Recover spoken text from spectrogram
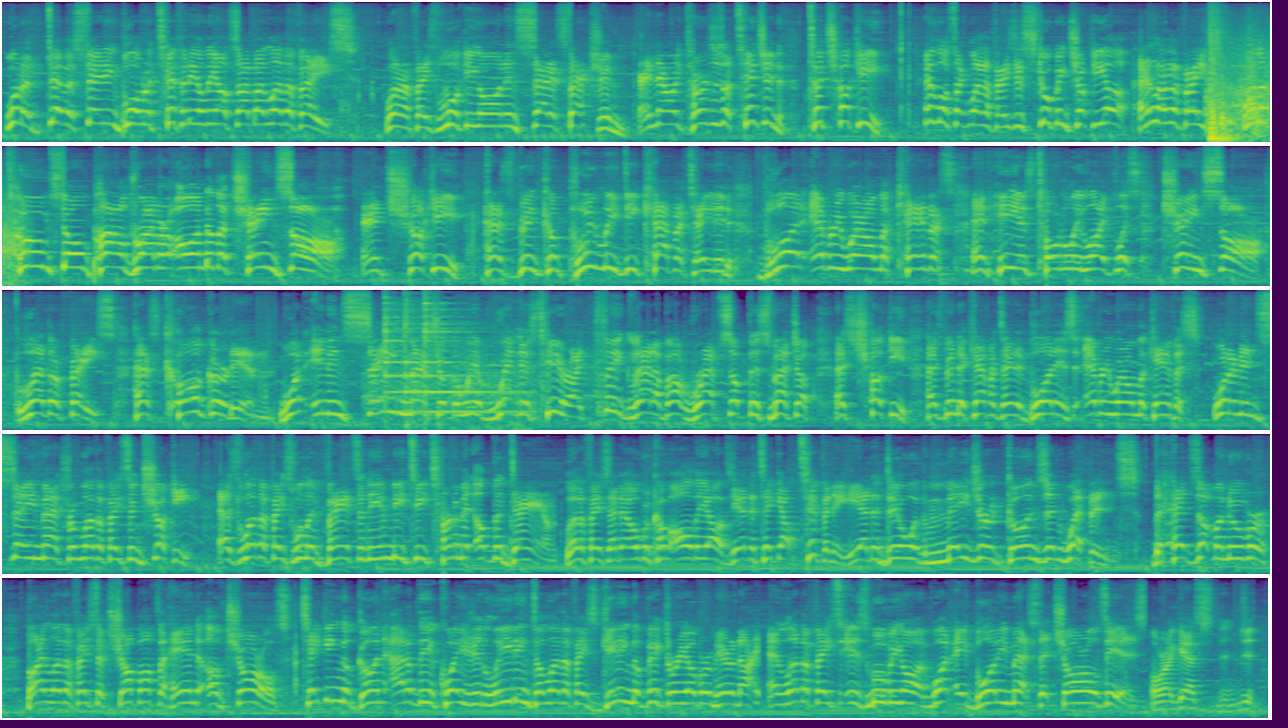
What a devastating blow to Tiffany on the outside by Leatherface! Leatherface looking on in satisfaction. And now he turns his attention to Chucky. It looks like Leatherface is scooping Chucky up. And Leatherface with a tombstone pile driver onto the chainsaw. And Chucky has been completely decapitated. Blood everywhere on the canvas. And he is totally lifeless. Chainsaw. Leatherface has conquered him. What an insane matchup that we have witnessed here. I think that about wraps up this matchup as Chucky has been decapitated. Blood is everywhere on the canvas. What an insane match from Leatherface and Chucky as Leatherface will advance in the MDT Tournament of the Dam. Leatherface had to overcome all the odds. He had to take out Tiffany. He had to deal with major guns and weapons. The heads-up maneuver by Leatherface to chop off the hand of Charles, taking the gun out of the equation, leading to Leatherface getting the victory over him here tonight. And Leatherface is moving on. What a bloody mess that Charles is. Or I guess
